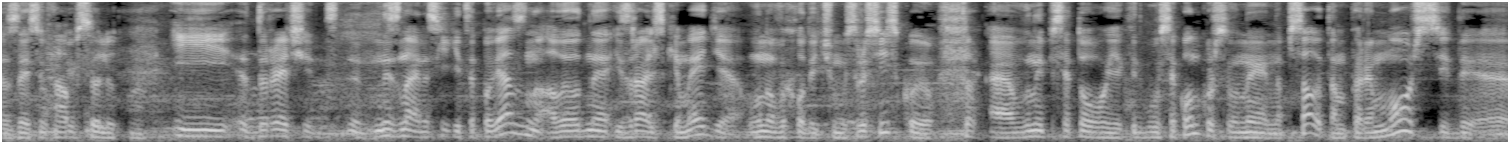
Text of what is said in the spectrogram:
е, Здається, Абсолютно. І до речі, не знаю наскільки це пов'язано, але одне ізраїльське медіа, воно виходить чомусь російською. Так. Е, Вони після того, як відбувся конкурс, вони написали там переможці, де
